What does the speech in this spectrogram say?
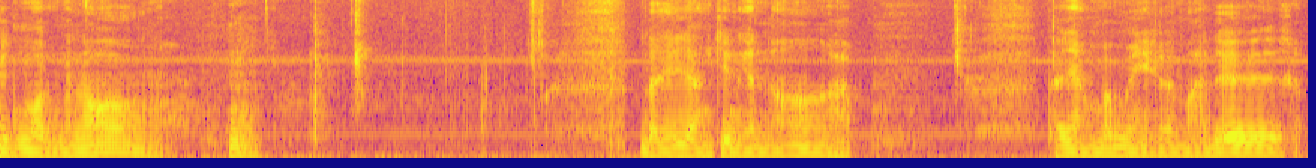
กินหมดมาเนาะอืมได้ยังกินกันเนาะครับ ถ้ายังไม่มีก็มาเด้อครับ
